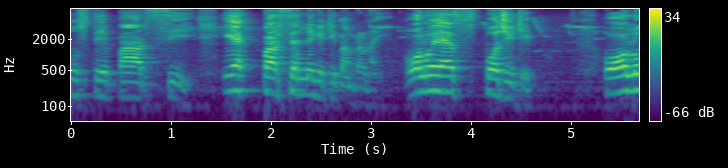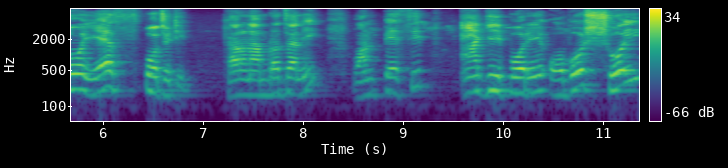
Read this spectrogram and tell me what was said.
বুঝতে পারছি, এক পার্সেন্ট নেগেটিভ আমরা নাই। অলওয়েজ পজিটিভ অলওয়েজ পজিটিভ কারণ আমরা জানি ওয়ান প্যাসিভ আগে পরে অবশ্যই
